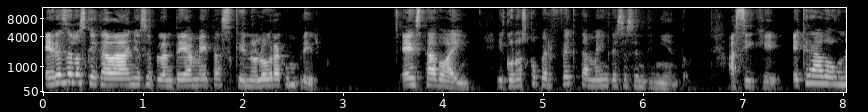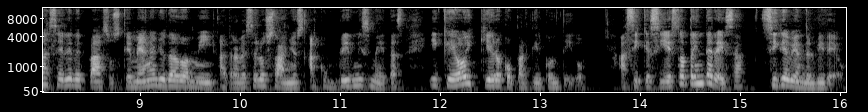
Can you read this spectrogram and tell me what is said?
¿Eres de los que cada año se plantea metas que no logra cumplir? He estado ahí y conozco perfectamente ese sentimiento. Así que he creado una serie de pasos que me han ayudado a mí a través de los años a cumplir mis metas y que hoy quiero compartir contigo. Así que si esto te interesa, sigue viendo el video.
